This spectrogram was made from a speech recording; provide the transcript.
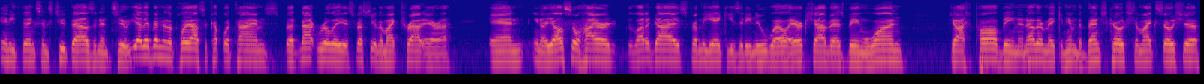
anything since 2002. Yeah, they've been in the playoffs a couple of times, but not really, especially in the Mike Trout era. And, you know, he also hired a lot of guys from the Yankees that he knew well, Eric Chavez being one, Josh Paul being another, making him the bench coach to Mike Scioscia.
